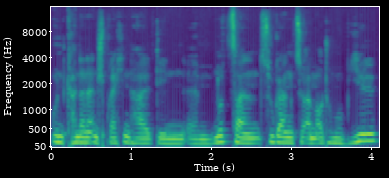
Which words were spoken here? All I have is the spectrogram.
und kann dann entsprechend halt den ähm, Nutzern Zugang zu einem Automobil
